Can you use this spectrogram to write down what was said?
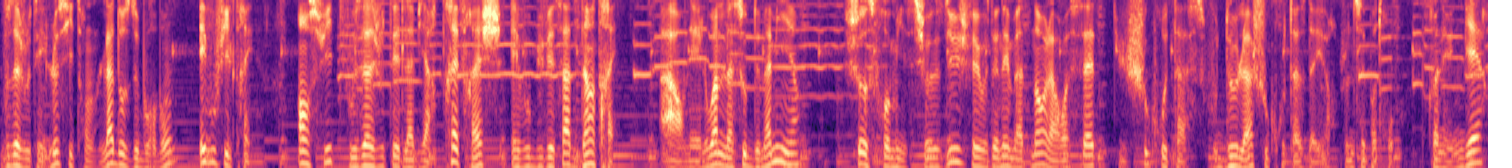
vous ajoutez le citron, la dose de bourbon et vous filtrez. Ensuite, vous ajoutez de la bière très fraîche et vous buvez ça d'un trait. Ah, on est loin de la soupe de mamie, hein Chose promise, chose due, je vais vous donner maintenant la recette du choucroutas, ou de la choucroutas d'ailleurs, je ne sais pas trop. Prenez une bière,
